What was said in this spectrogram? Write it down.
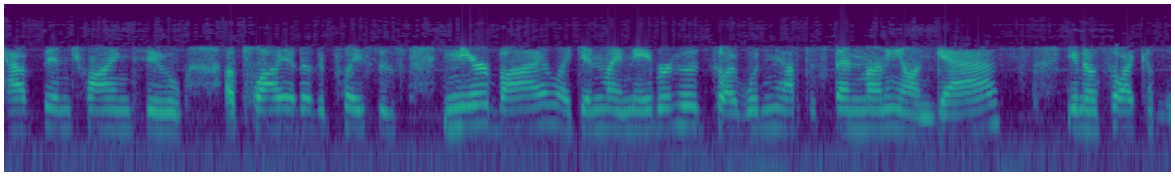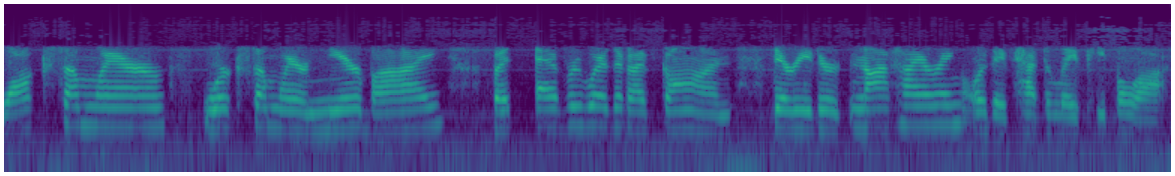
have been trying to apply at other places nearby, like in my neighborhood, so I wouldn't have to spend money on gas. You know, so I could walk somewhere, work somewhere nearby. But everywhere that I've gone, they're either not hiring or they've had to lay people off.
